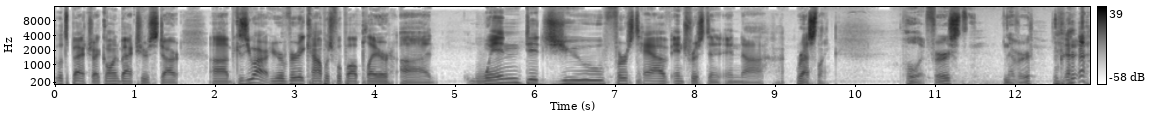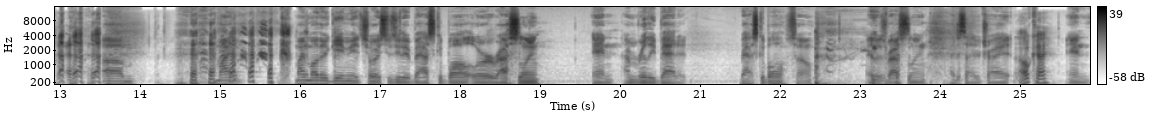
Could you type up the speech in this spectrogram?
Let's backtrack. Going back to your start, uh, because you are you're a very accomplished football player. Uh, when did you first have interest in, in uh, wrestling? Well, at first, never. um, my my mother gave me a choice. It was either basketball or wrestling, and I'm really bad at basketball, so it was wrestling. I decided to try it, Okay. and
